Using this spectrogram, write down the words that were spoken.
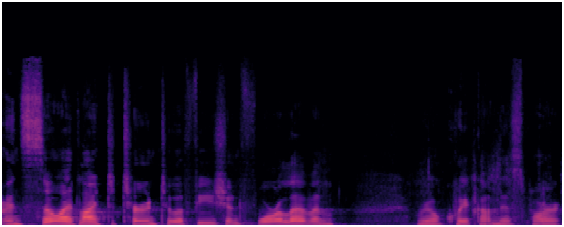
And so I'd like to turn to Ephesians 4:11 real quick on this part.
